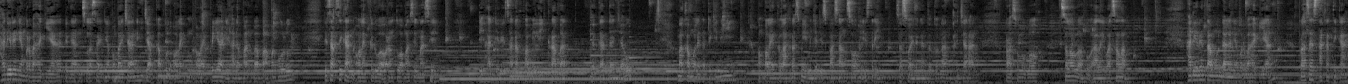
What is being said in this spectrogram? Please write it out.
Hadirin yang berbahagia, dengan selesainya pembacaan hijab kabul oleh mempelai pria di hadapan Bapak Penghulu, disaksikan oleh kedua orang tua masing-masing, dihadiri sanak famili kerabat dekat dan jauh, maka mulai detik ini mempelai telah resmi menjadi sepasang suami istri sesuai dengan tuntunan ajaran Rasulullah Shallallahu Alaihi Wasallam. Hadirin tamu undangan yang berbahagia, Proses akad nikah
